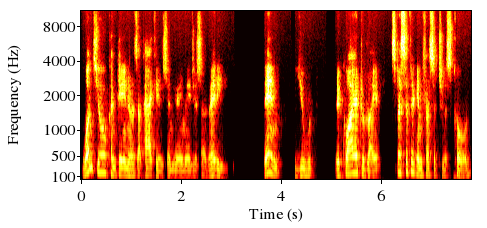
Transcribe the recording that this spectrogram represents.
Once your containers are packaged and your images are ready, then you would require to write specific infrastructure as code,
